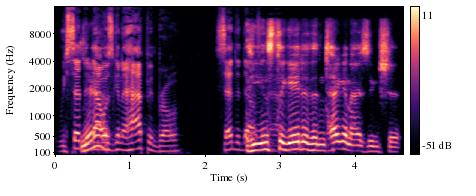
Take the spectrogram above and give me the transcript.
We said that that was gonna happen, bro. Said that that He was gonna instigated antagonizing shit.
